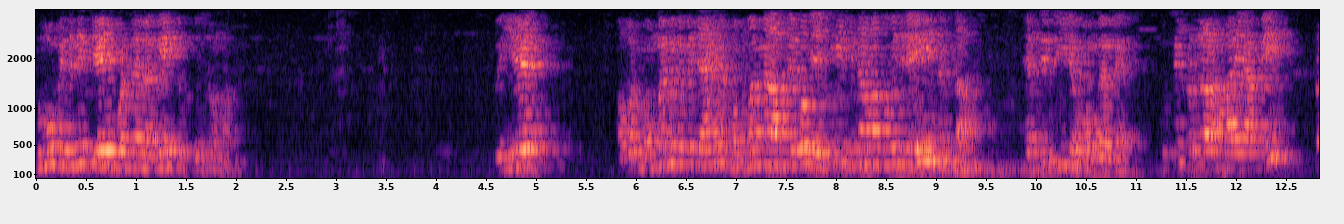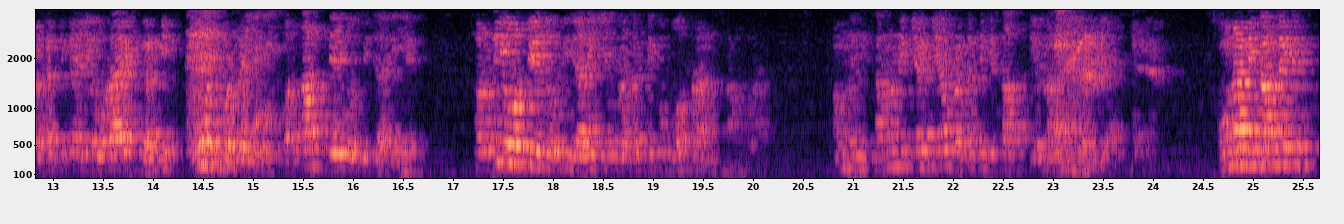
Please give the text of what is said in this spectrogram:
धूप इतनी तेज पड़ने लग तो पूछो मत। तो ये अगर मुंबई में कभी जाएँगे? मुंबई में आप देखो एसी के बिना वहाँ कोई रह नहीं सकता। ऐसी चीज़ है मुंबई में। उसी प्रकार हमारे यहाँ भी प्रकृति का ये हो रहा है, गर्मी बहुत बढ़ रही है, बरसात तेज होती जा रही है, सर्दी और तेज होती जा रही है प्रकृति को बहुत बड़ा नुकसान हो रहा है। हम इंसानों ने क्या किया? प्रकृति के साथ खेलना शुरू कर दिया। सोना निकालने के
